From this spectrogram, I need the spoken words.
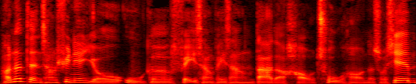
好，那等长训练有五个非常非常大的好处哈。那首先，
